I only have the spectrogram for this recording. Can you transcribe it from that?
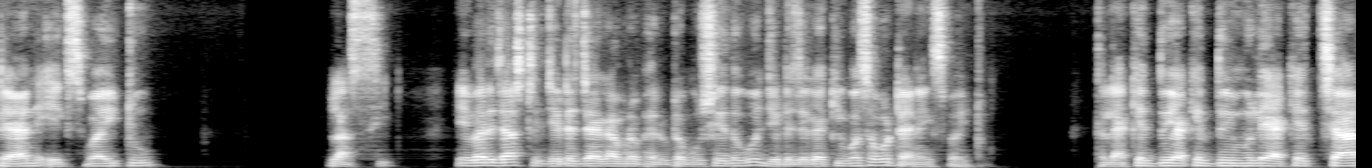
tan x by two plus c এবারে জাস্ট জেডের জায়গায় আমরা ভ্যালুটা বসিয়ে দেবো জেডের জায়গায় কি বসাবো? ট্যান এক্স বাই টু তাহলে একের দুই একের দুই মিলে একের চার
